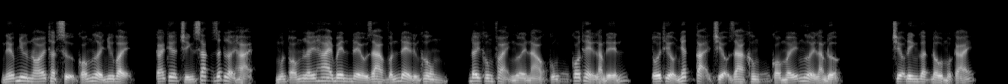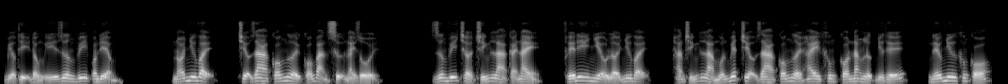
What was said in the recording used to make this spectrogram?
nếu như nói thật sự có người như vậy, cái kia chính xác rất lợi hại, muốn tóm lấy hai bên đều ra vấn đề đứng không, đây không phải người nào cũng có thể làm đến, tối thiểu nhất tại triệu gia không có mấy người làm được. Triệu đình gật đầu một cái, biểu thị đồng ý dương vĩ quan điểm. Nói như vậy, triệu gia có người có bản sự này rồi. Dương vĩ chờ chính là cái này, phế đi nhiều lời như vậy, hắn chính là muốn biết triệu gia có người hay không có năng lực như thế nếu như không có,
